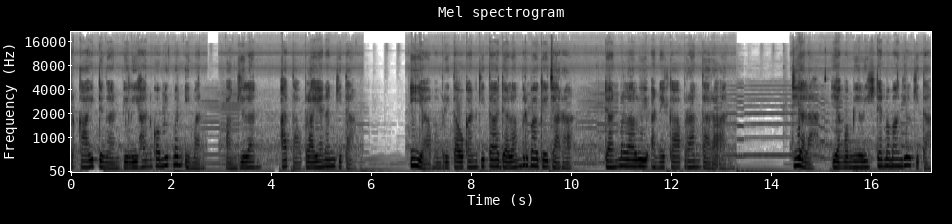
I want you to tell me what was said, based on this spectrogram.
terkait dengan pilihan komitmen iman, panggilan, atau pelayanan kita. Ia memberitahukan kita dalam berbagai cara dan melalui aneka perantaraan. Dialah yang memilih dan memanggil kita,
